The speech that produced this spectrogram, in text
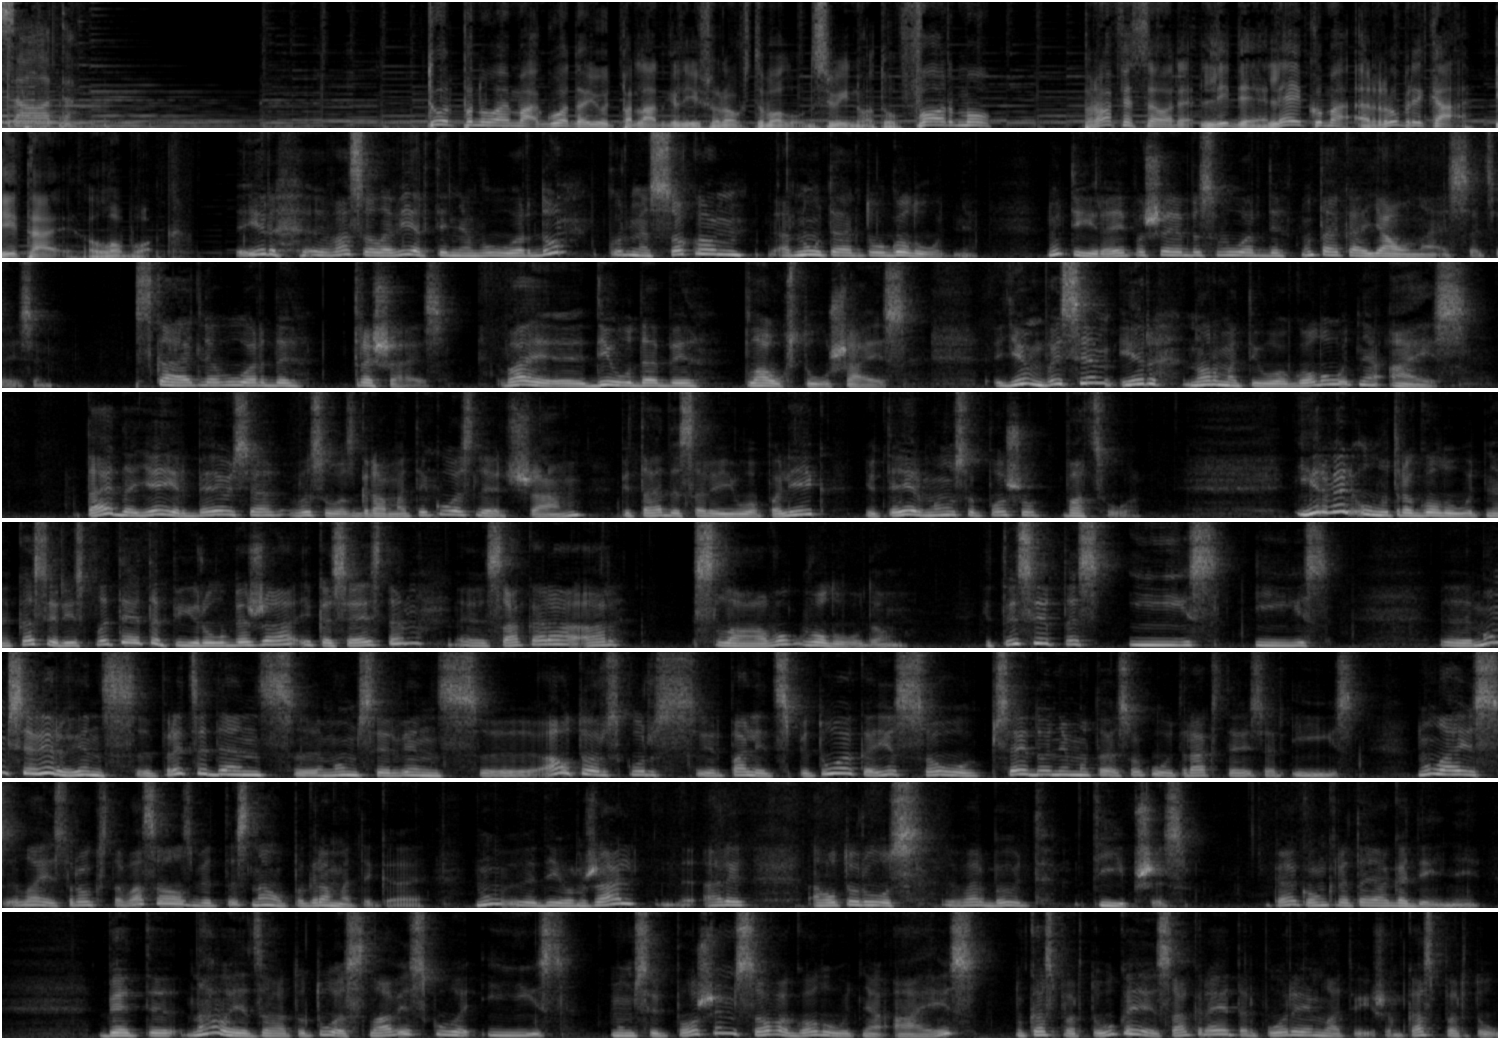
Kalnasāta. Turpinājumā, godājot par latviešu rakstu valodas vienotu formu, profesore Lidija Leikuma rubrikā Itai Lobok. Ir vesela vērtiņa vārdu, kur mēs sakām ar noteiktu golūdņu. Nu, tīra īpašības vārdi, nu, tā kā jaunais, sacīsim. Skaitļa vārdi, trešais, vai divdabi plaukstūšais Jiem visiem ir normatīvo golotņa aiz. Tāda ja ir bijusi visos gramatikos līdz šam, pie tādas arī jopalīk, jo te ir mūsu pošu veco. Ir vēl otra golotne, kas ir izplatīta pīrūbežā, kas ēstam e, sakarā ar slāvu valodām. Tas ir tas īs, īs, Mums jau ir viens precedents, mums ir viens autors, kurš ir palicis pie to, ka viņš savu pseidonimu tā sakot rakstījis ar īsu. Nu, lai es, lai es raksta vasals, bet tas nav pa gramatikai. Nu, Dievam žēl, arī autorūs var būt tīpšas, kā konkrētajā gadījumā. Bet nav vajadzētu to slavisko īs. Mums ir pošim sava golūtņa aiz, Nu, kas par to, ka ja sakrēt ar poriem latviešiem? Kas par to?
